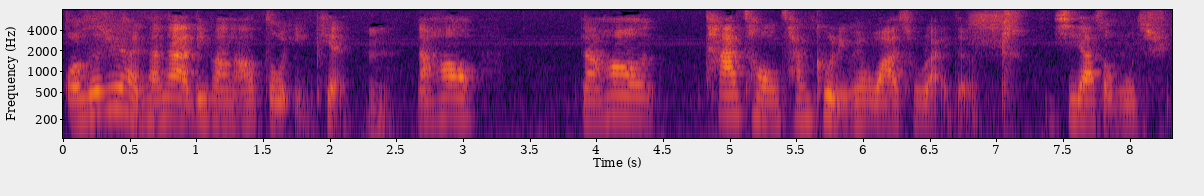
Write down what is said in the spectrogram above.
我是去很乡下的地方，然后租影片，嗯，然后，然后他从仓库里面挖出来的希腊首部曲，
